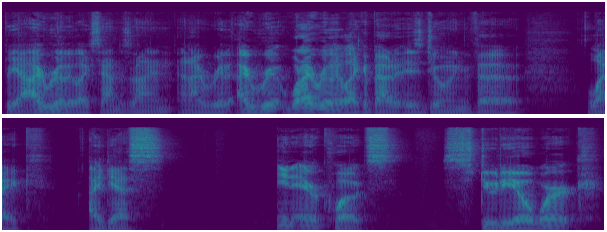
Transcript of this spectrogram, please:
but yeah, I really like sound design, and I really, I re- what I really like about it is doing the, like, I guess, in air quotes, studio work.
